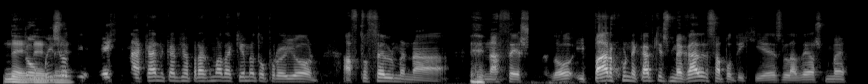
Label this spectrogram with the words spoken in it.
Ναι, ναι, Νομίζω ναι. ότι έχει να κάνει κάποια πράγματα και με το προϊόν. Αυτό θέλουμε να, ε. να θέσουμε εδώ. Υπάρχουν κάποιες μεγάλες αποτυχίες. Δηλαδή, ας πούμε,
